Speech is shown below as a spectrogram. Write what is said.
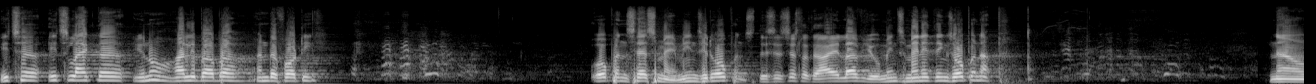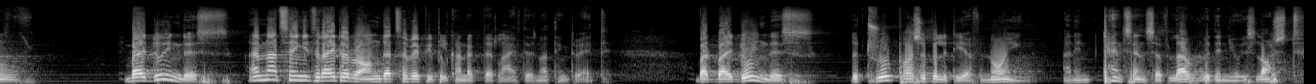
It's a… it's like the, you know, Alibaba under forty. Open sesame means it opens. This is just like I love you means many things open up. Now, by doing this, I'm not saying it's right or wrong, that's the way people conduct their life, there's nothing to it. But by doing this, the true possibility of knowing an intense sense of love within you is lost.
